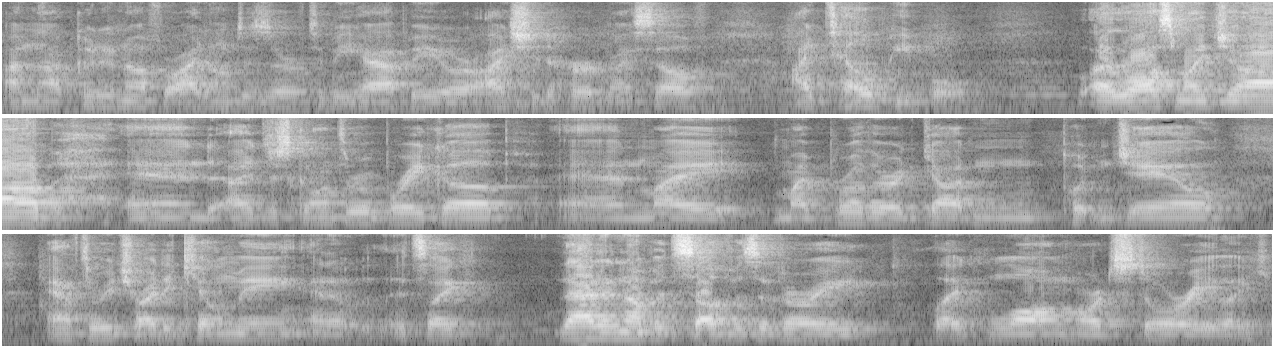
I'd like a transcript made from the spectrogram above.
I'm not good enough or I don't deserve to be happy or I should hurt myself, I tell people. I lost my job and I just gone through a breakup and my my brother had gotten put in jail after he tried to kill me and it, it's like that in of itself is a very like long hard story like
